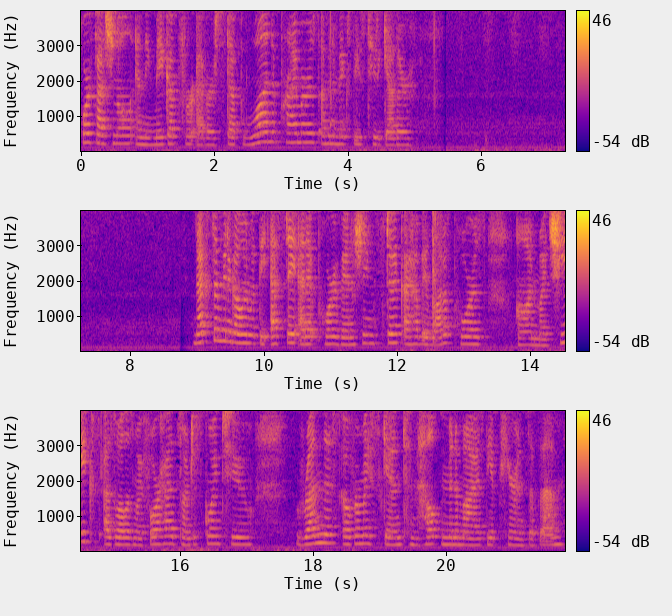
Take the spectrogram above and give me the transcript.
POREfessional and the Makeup Forever Step 1 primers. I'm going to mix these two together. Next I'm going to go in with the Estee Edit Pore Vanishing Stick. I have a lot of pores on my cheeks as well as my forehead so I'm just going to run this over my skin to help minimize the appearance of them.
